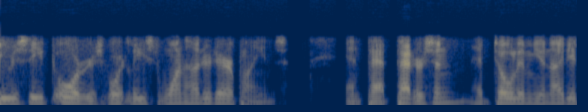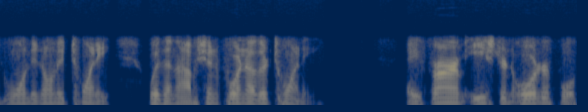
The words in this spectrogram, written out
he received orders for at least 100 airplanes. And Pat Patterson had told him United wanted only 20 with an option for another 20. A firm Eastern order for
